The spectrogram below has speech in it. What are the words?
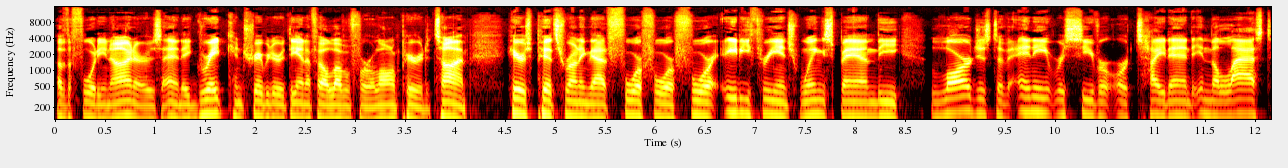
of the 49ers and a great contributor at the NFL level for a long period of time. Here's Pitts running that 444, 83 inch wingspan, the largest of any receiver or tight end in the last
